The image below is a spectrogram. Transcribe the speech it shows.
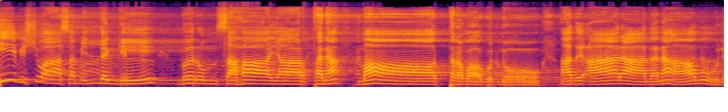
ഈ വിശ്വാസമില്ലെങ്കിൽ വെറും സഹായാർത്ഥന മാത്രമാകുന്നു. അത് ആരാധന ആവൂല.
